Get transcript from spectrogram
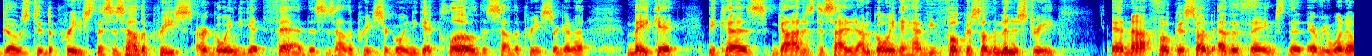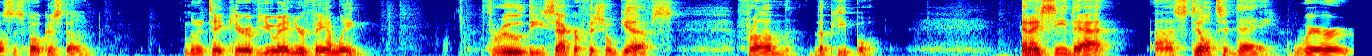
goes to the priest. This is how the priests are going to get fed. This is how the priests are going to get clothed. This is how the priests are going to make it because God has decided I'm going to have you focus on the ministry and not focus on other things that everyone else is focused on. I'm going to take care of you and your family through these sacrificial gifts from the people. And I see that uh, still today, where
